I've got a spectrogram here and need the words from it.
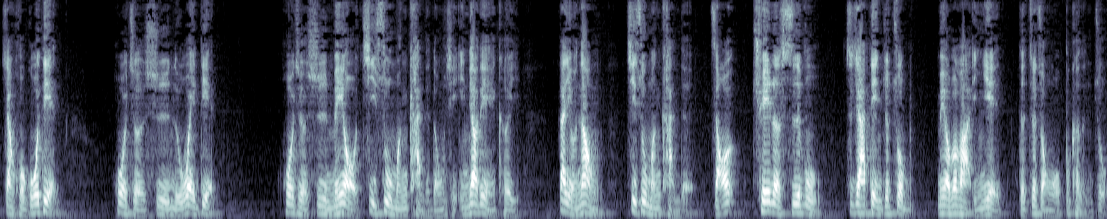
像火锅店，或者是卤味店，或者是没有技术门槛的东西，饮料店也可以。但有那种技术门槛的，只要缺了师傅，这家店就做没有办法营业的这种，我不可能做，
